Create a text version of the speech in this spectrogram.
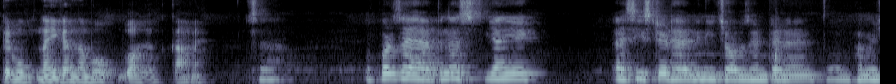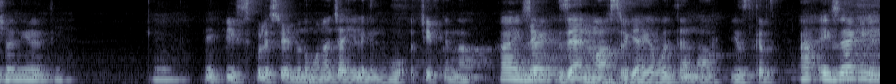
پھر وہ نہیں کرنا وہ الگ کام ہے۔ اچھا۔ اوپر سے ہیپینس یعنی ایک ایسی اسٹیٹ ہے بھی نہیں چوبیس گھنٹے رہیں تو ہمیشہ نہیں رہتی۔ ایک پیسفل اسٹیٹ میں تو ہونا چاہیے لیکن وہ اچیو کرنا۔ ہاں ایگزیکٹ زین ماسٹر کیا کیا بولتے ہیں نام یوز کر ہاں ایگزیکٹلی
